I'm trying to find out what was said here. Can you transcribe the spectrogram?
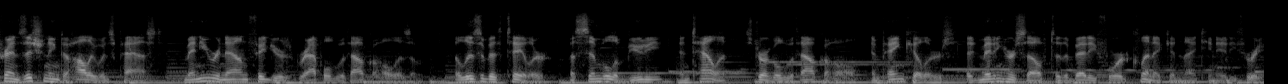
Transitioning to Hollywood's past, many renowned figures grappled with alcoholism. Elizabeth Taylor, a symbol of beauty and talent, struggled with alcohol and painkillers, admitting herself to the Betty Ford Clinic in 1983.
